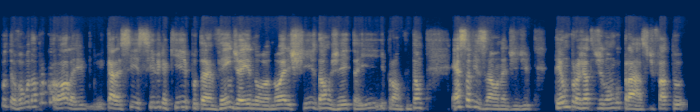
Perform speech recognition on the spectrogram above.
Puta, eu vou mudar para Corolla. E, e, cara, esse Civic aqui, puta, vende aí no, no LX, dá um jeito aí e pronto. Então, essa visão, né, de, de ter um projeto de longo prazo, de fato,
